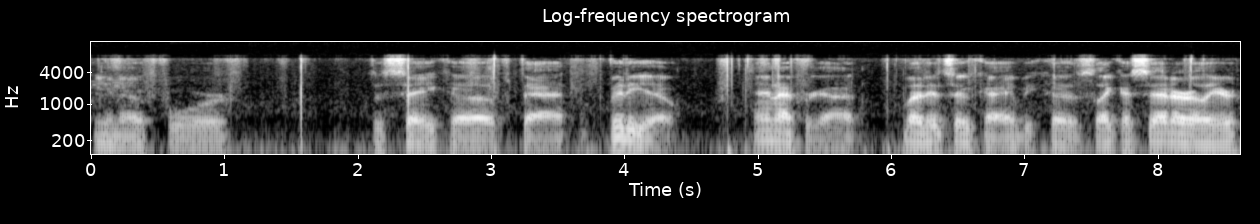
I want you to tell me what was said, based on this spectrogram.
you know, for the sake of that video. And I forgot. But it's okay because, like I said earlier,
